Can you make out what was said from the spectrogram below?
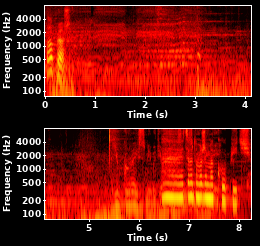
Poproszę. Eee, co my tu my możemy kupić?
